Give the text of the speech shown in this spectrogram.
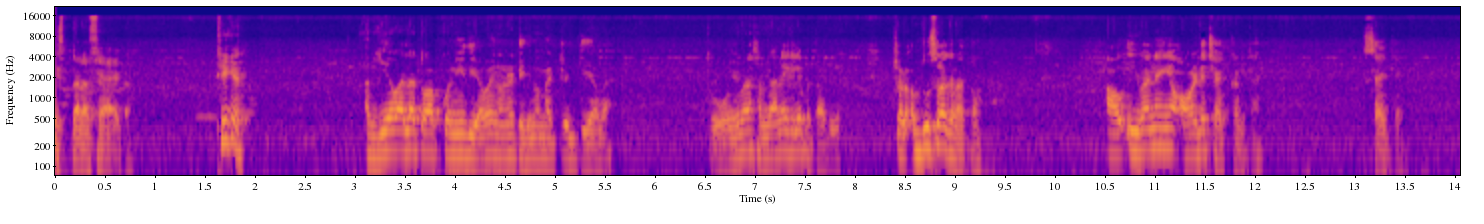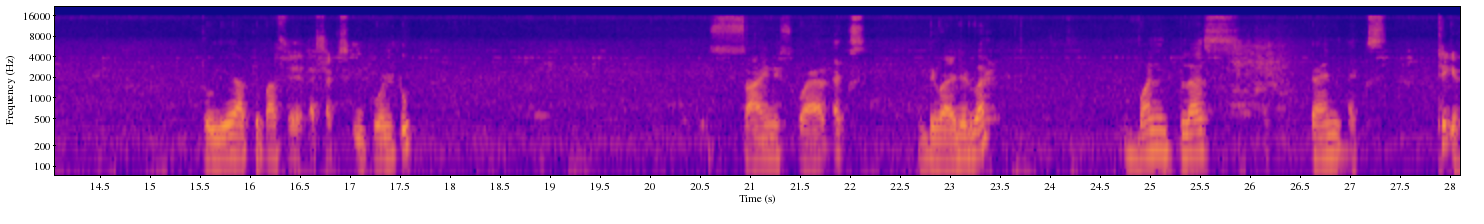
इस तरह से आएगा। ठीक है? अब ये वाला तो आपको नहीं दिया हुआ, इन्होंने टिग्नोमेट्रिक दिया हुआ है। तो ये मैं समझाने के लिए बता दिया। चलो, अब दूसरा कराता हूँ। आओ, इवन है या ऑड है चेक करते हैं। सेकेंड तो ये आपके पास है f x equal to sine square x divided by one plus tan x ठीक है?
